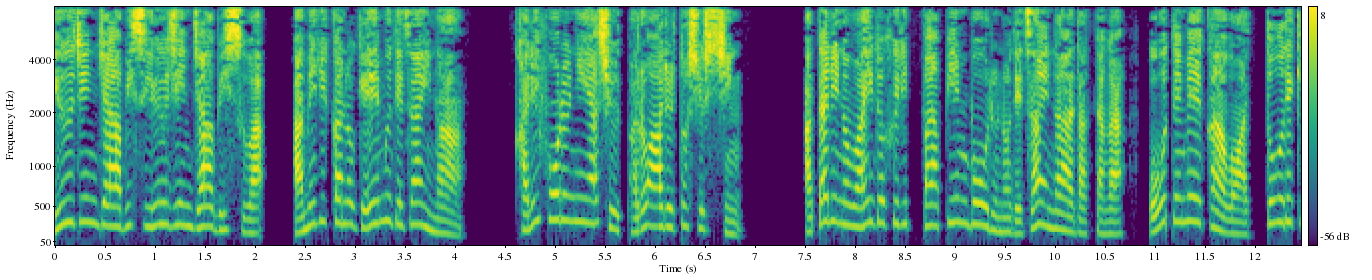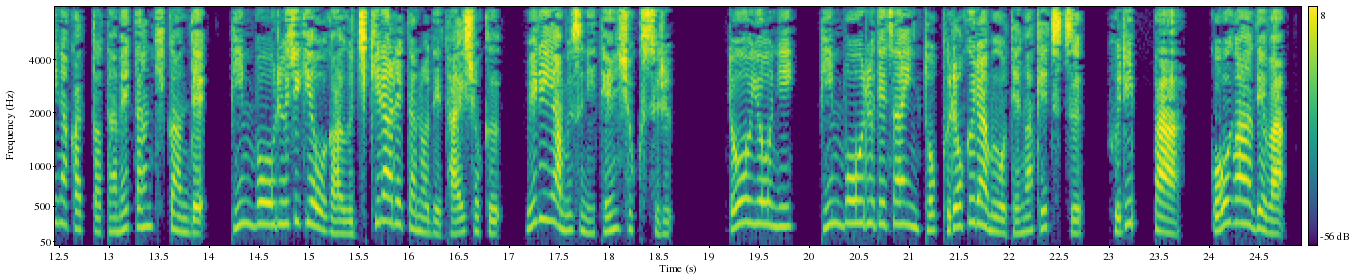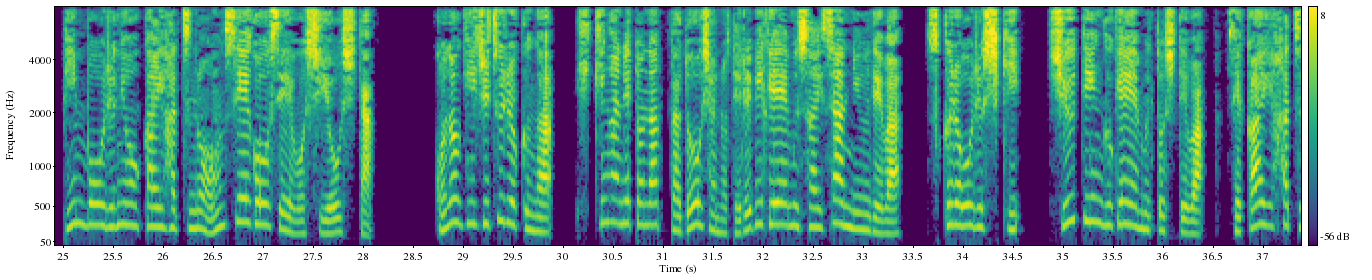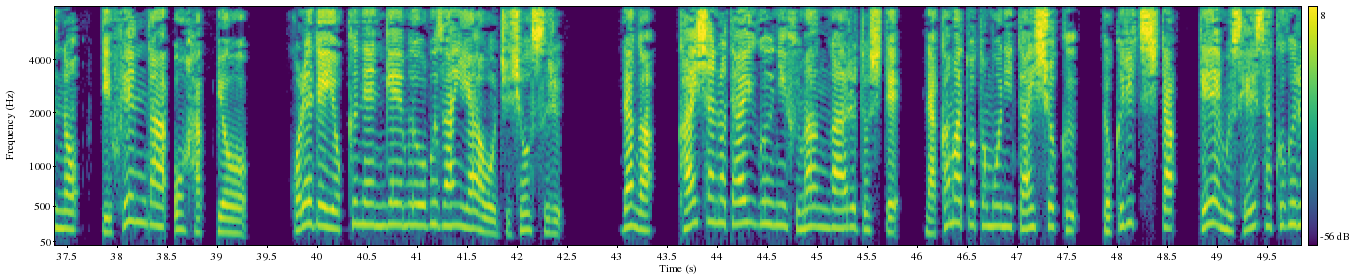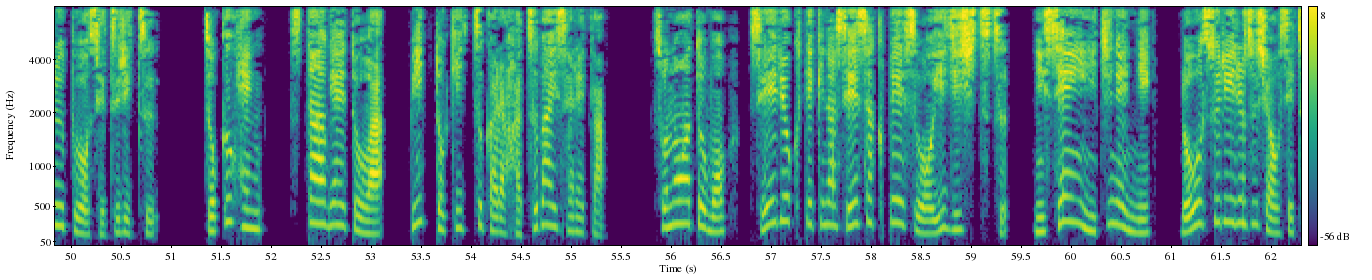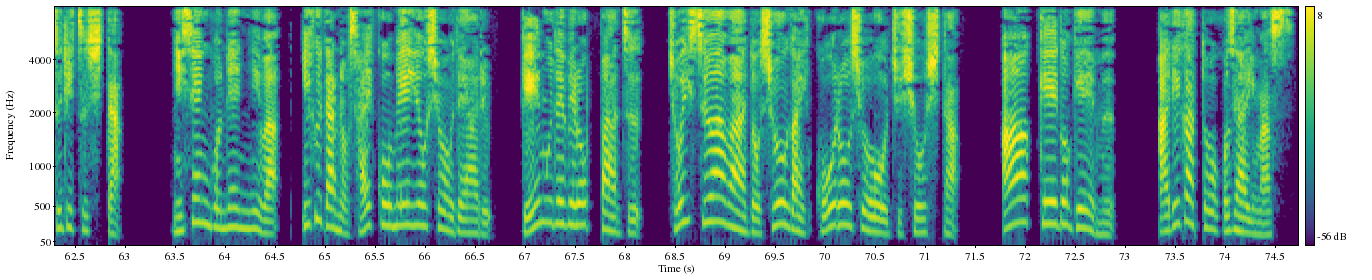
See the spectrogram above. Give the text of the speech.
ユージン・ジャービス・ユージン・ジャービスは、アメリカのゲームデザイナー。カリフォルニア州パロアルト出身。当たりのワイドフリッパーピンボールのデザイナーだったが、大手メーカーを圧倒できなかったため短期間で、ピンボール事業が打ち切られたので退職、ウィリアムスに転職する。同様に、ピンボールデザインとプログラムを手掛けつつ、フリッパー、ゴーガーでは、ピンボール業開発の音声合成を使用した。この技術力が引き金となった同社のテレビゲーム再参入では、スクロール式、シューティングゲームとしては、世界初のディフェンダーを発表。これで翌年ゲームオブザイヤーを受賞する。だが、会社の待遇に不満があるとして、仲間と共に退職、独立したゲーム制作グループを設立。続編、スターゲートは、ビットキッズから発売された。その後も精力的な制作ペースを維持しつつ、2001年にロースリルズ社を設立した。2005年にはイグダの最高名誉賞であるゲームデベロッパーズチョイスアワード生涯功労賞を受賞した。アーケードゲーム。ありがとうございます。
